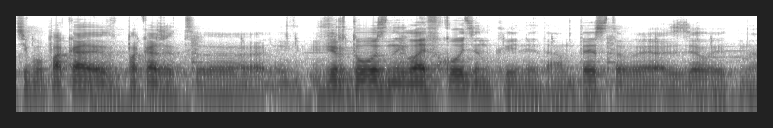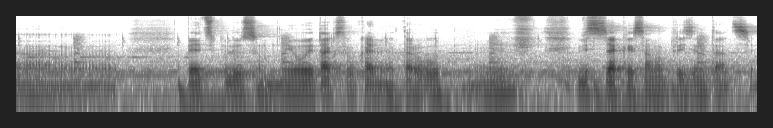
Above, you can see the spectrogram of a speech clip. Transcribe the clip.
типа пока, покажет э, виртуозный лайфкодинг или там тестовое сделает на 5 с плюсом, его и так с руками оторвут без всякой самопрезентации.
